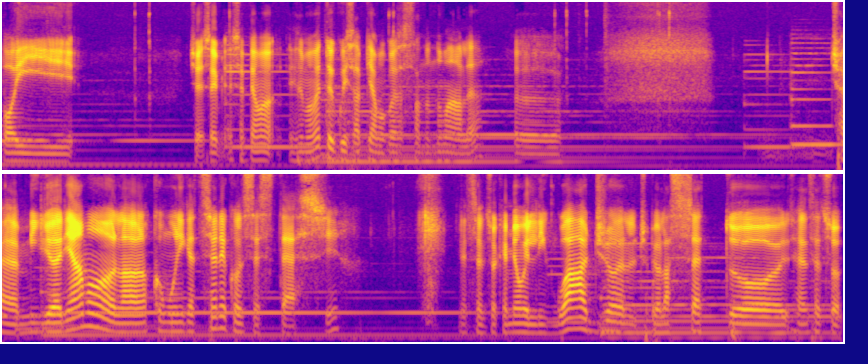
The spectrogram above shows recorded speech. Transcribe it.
Poi... Cioè, se, sappiamo, nel momento in cui sappiamo cosa sta andando male... Eh... Cioè, miglioriamo la comunicazione con se stessi. Nel senso cambiamo il linguaggio, proprio l'assetto, cioè nel senso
